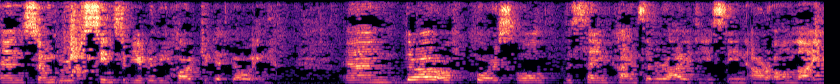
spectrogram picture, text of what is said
and some groups seem to be really hard to get going. And there are, of course, all the same kinds of varieties in our online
